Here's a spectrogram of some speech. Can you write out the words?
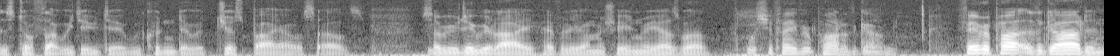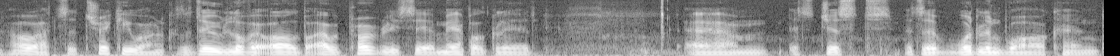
the stuff that we do do. We couldn't do it just by ourselves, so we do rely heavily on machinery as well. What's your favourite part of the garden? Favourite part of the garden? Oh, that's a tricky one because I do love it all, but I would probably say a maple glade. Um, it's just it's a woodland walk, and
